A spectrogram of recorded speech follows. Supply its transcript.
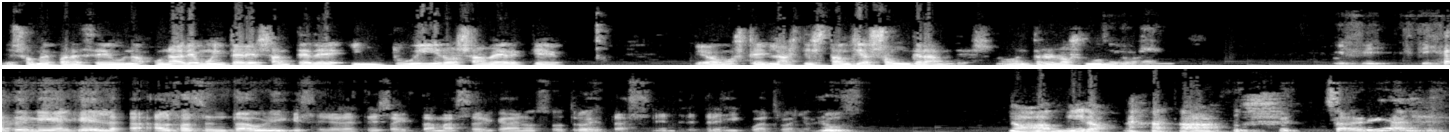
eso me parece una, una área muy interesante de intuir o saber que, digamos, que las distancias son grandes entre los mundos. Y fíjate, Miguel, que la Alfa Centauri, que sería la estrella que está más cerca de nosotros, está entre 3 y 4 años luz. No, mira. ¿Sabrían?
